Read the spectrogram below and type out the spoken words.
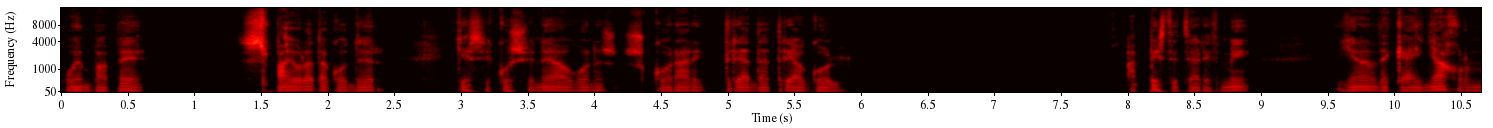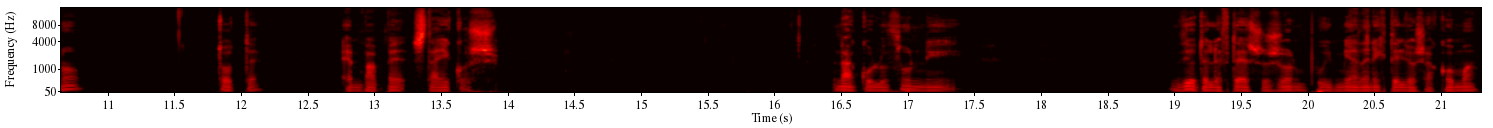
ο Εμπαπέ σπάει όλα τα κοντέρ και σε 29 αγώνες σκοράρει 33 γκολ. Απίστευτη αριθμή για έναν 19 χρονό τότε Εμπαπέ στα 20 να ακολουθούν οι δύο τελευταίες σεζόν που η μία δεν έχει τελειώσει ακόμα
